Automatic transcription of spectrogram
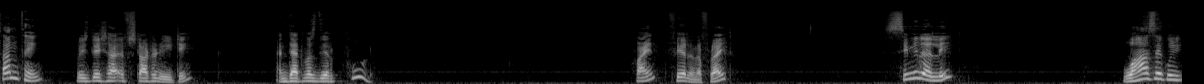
something which they have started eating and that was their food fine fair and right similarly وہاں سے کوئی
